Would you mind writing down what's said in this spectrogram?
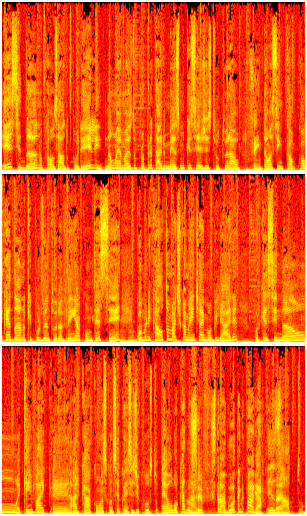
esse dano causado por ele não é mais do proprietário, mesmo que seja estrutural. Sim. Então, assim, qualquer dano que porventura venha acontecer, uhum. comunicar automaticamente à imobiliária porque senão quem vai é, arcar com as consequências de custo é o locatário. Você estragou, tem que pagar. Né? Exato. Né?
